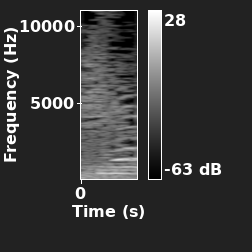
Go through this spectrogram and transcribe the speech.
Sure.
